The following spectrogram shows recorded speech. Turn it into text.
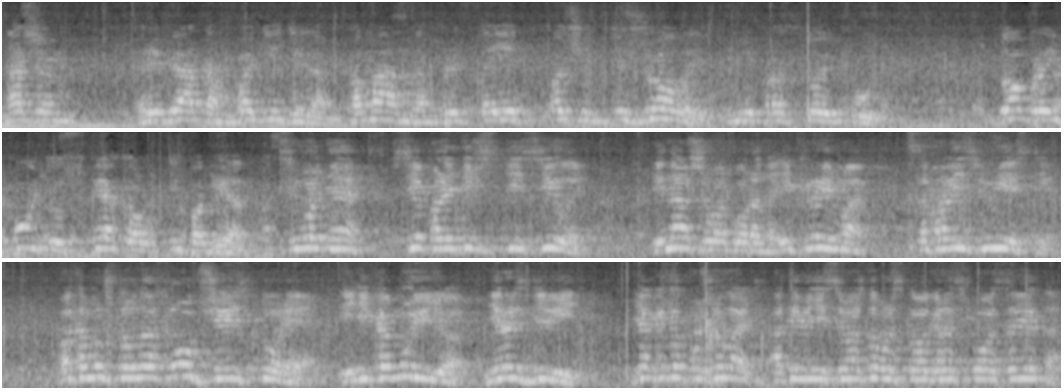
нашим ребятам, водителям, командам предстоит очень тяжелый и непростой путь. Добрый путь успехов и побед. Сегодня все политические силы и нашего города, и Крыма собрались вместе, потому что у нас общая история, и никому ее не разделить. Я хотел пожелать от имени Севастопольского городского совета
